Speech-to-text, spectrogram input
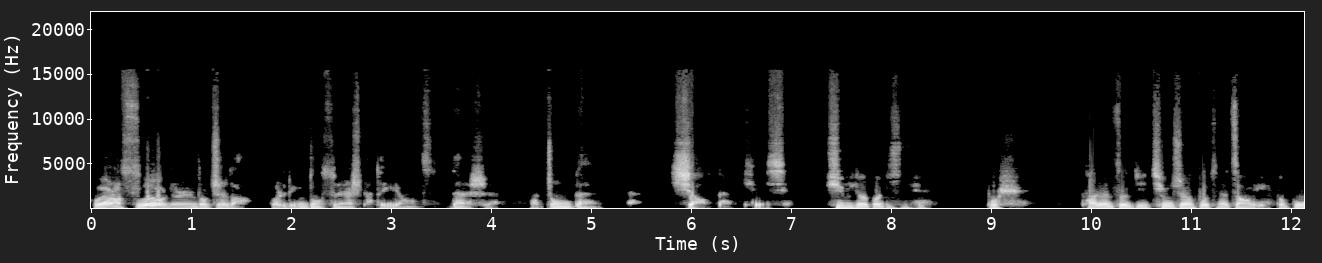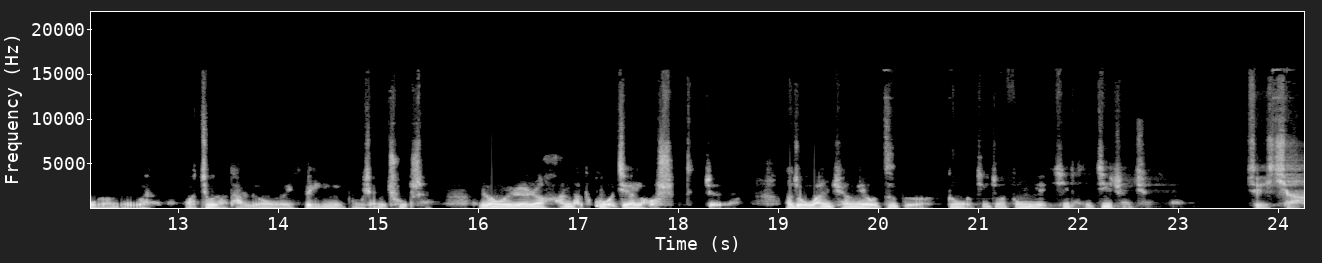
我要让所有的人都知道，我林动虽然是他的养子，但是我忠肝孝感天下。需不需要告知刑天？不许。他连自己亲生父亲的葬礼都不闻不问，我就要他沦为非你不祥的畜生，沦为人人喊打的过街老鼠。这样，他就完全没有资格跟我竞争枫叶集团的继承权。这家伙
